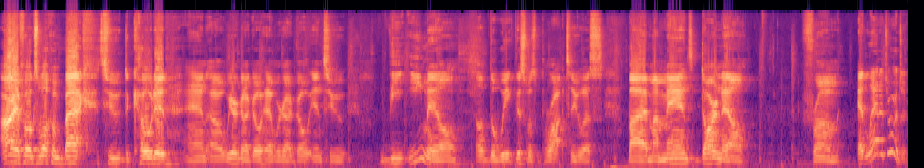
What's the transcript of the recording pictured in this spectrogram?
All right, folks, welcome back to Decoded, and uh, we are going to go ahead. We're going to go into the email of the week. This was brought to us by my man's Darnell from Atlanta, Georgia.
